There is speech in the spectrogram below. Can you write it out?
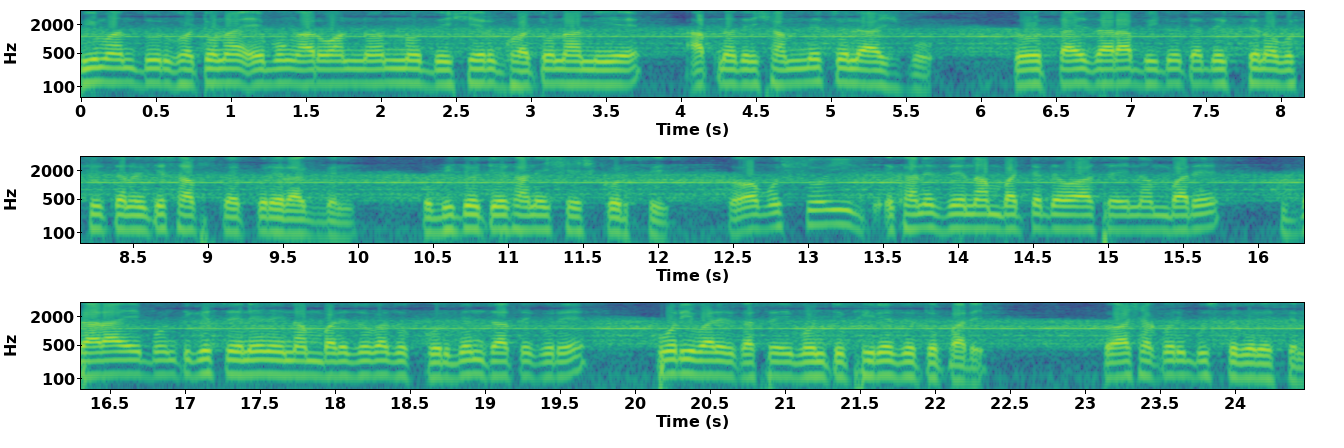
বিমান দুর্ঘটনা এবং আরও অন্যান্য দেশের ঘটনা নিয়ে আপনাদের সামনে চলে আসব। তো তাই যারা ভিডিওটা দেখছেন, অবশ্যই চ্যানেলটি সাবস্ক্রাইব করে রাখবেন। তো ভিডিওটি এখানে শেষ করছি। তো অবশ্যই এখানে যে নাম্বারটা দেওয়া আছে এই নাম্বারে, যারা এই বোনটিকে চেনেন, এই নাম্বারে যোগাযোগ করবেন যাতে করে পরিবারের কাছে এই বোনটি ফিরে যেতে পারে। তো আশা করি বুঝতে পেরেছেন।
